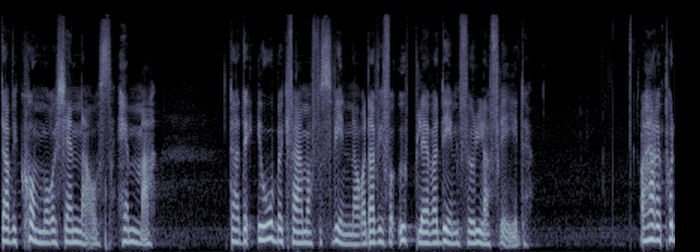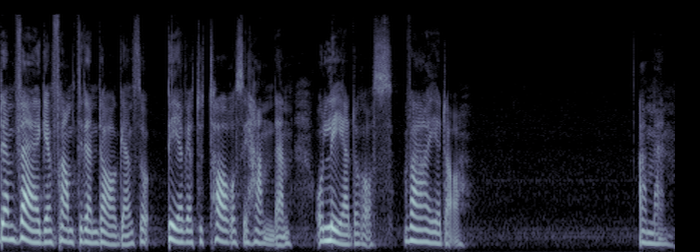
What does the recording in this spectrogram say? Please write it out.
där vi kommer att känna oss hemma. Där det obekväma försvinner och där vi får uppleva din fulla frid. Och Herre, på den vägen fram till den dagen så ber vi att du tar oss i handen och leder oss varje dag. Amen.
